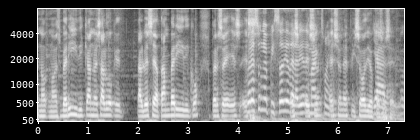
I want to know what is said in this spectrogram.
no, no es verídica, no es algo que tal vez sea tan verídico, pero es... es, Pero es un episodio de la vida de Mark un- Twain. Es un episodio Ya, que sucedió.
